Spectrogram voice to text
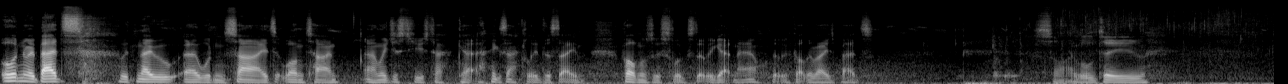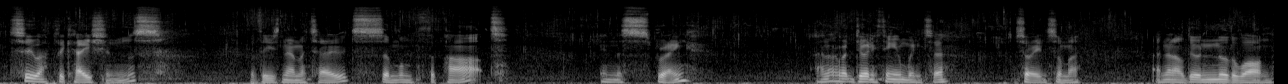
ordinary beds with no uh, wooden sides at one time and we just used to get exactly the same problems with slugs that we get now that we've got the raised beds. So I will do two applications of these nematodes a month apart in the spring and I won't do anything in winter, sorry in summer, and then I'll do another one,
